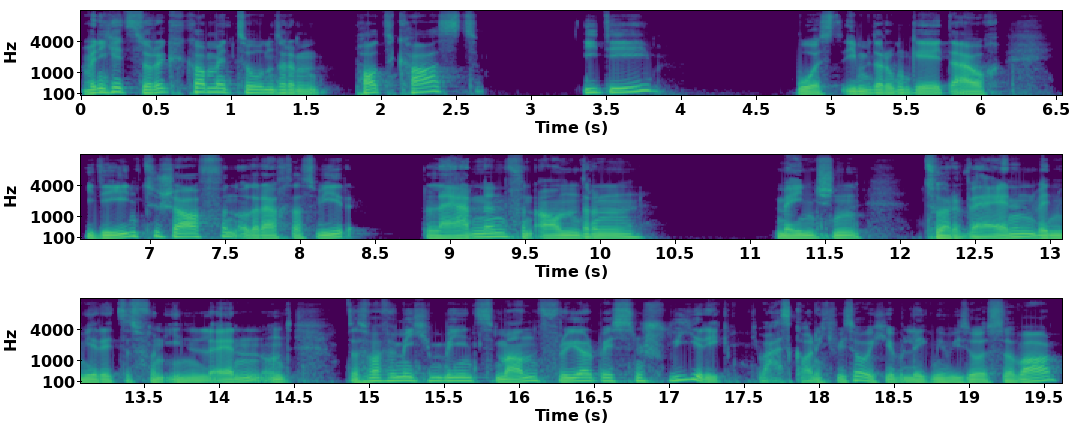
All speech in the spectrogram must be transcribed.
wenn ich jetzt zurückkomme zu unserem Podcast-Idee, wo es immer darum geht, auch Ideen zu schaffen oder auch, dass wir lernen von anderen Menschen zu erwähnen, wenn wir etwas von ihnen lernen. Und das war für mich als Mann früher ein bisschen schwierig. Ich weiß gar nicht wieso, ich überlege mir, wieso es so war.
